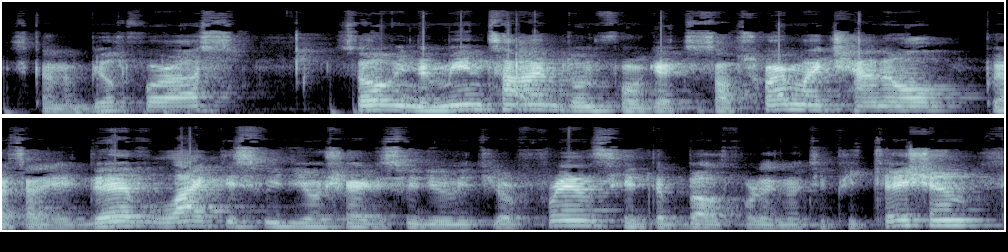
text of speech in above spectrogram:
It's gonna build for us. So in the meantime don't forget to subscribe my channel press dev like this video share this video with your friends hit the bell for the notification.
